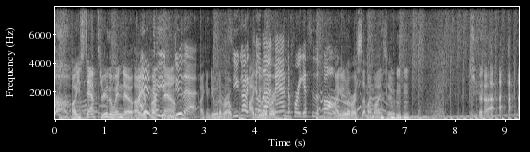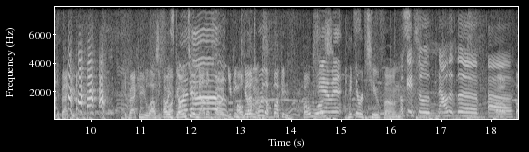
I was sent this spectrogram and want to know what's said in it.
Oh, you stabbed through the window. Oh, I you're didn't know fucked you now. could do that. I can do whatever I. so you gotta I can kill do that whatever, man before he gets to the phone. I can do whatever I set my mind to. get back here! Get back here, you lousy Oh, he's going Oh, to another no! phone. You can Oh, kill that's him. where the fucking phone was. Damn it. I think there were two phones. Okay, so now that the uh, Uh-oh.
